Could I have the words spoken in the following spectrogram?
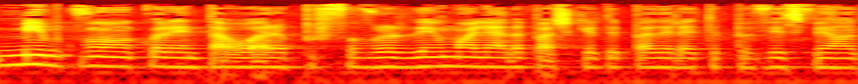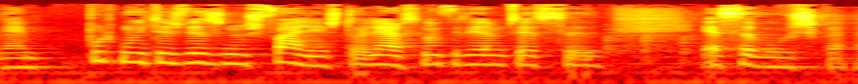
mesmo que vão a 40 a hora, por favor, deem uma olhada para a esquerda e para a direita para ver se vê alguém, porque muitas vezes nos falha este olhar, se não fizermos essa, essa busca.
